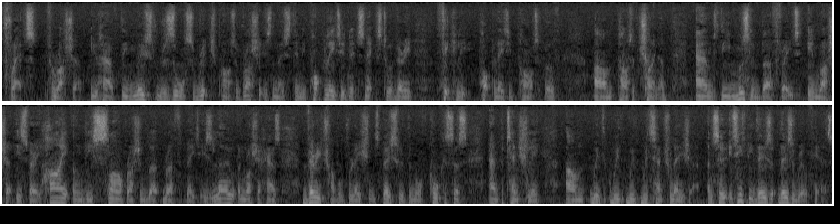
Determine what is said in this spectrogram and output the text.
threats for Russia. You have the most resource-rich part of Russia is the most thinly populated, and it's next to a very thickly populated part of, um, part of China and the Muslim birth rate in Russia is very high, and the Slav Russian birth rate is low, and Russia has very troubled relations both with the North Caucasus and potentially um, with, with, with, Central Asia. And so it seems to me those those are real fears.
